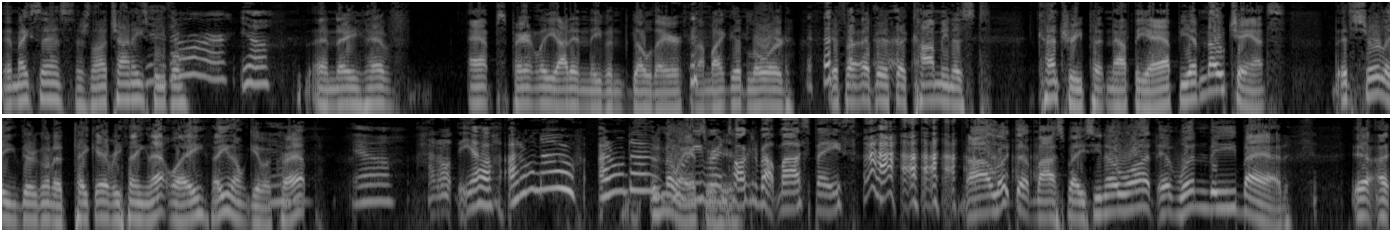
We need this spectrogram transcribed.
it makes sense. There's a lot of Chinese Yeah, people. there are. Yeah. and they have apps. Apparently, I didn't even go there 'cause I'm like, good lord, if uh, if it's a communist country putting out the app, you have no chance. It's surely they're going to take everything that way. They don't give a Yeah. crap. Yeah. I don't. Yeah, I don't know. I don't know. There's no We're answer even here. talking about MySpace. I looked up MySpace. You know what? It wouldn't be bad. Yeah, I,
